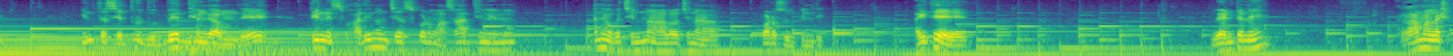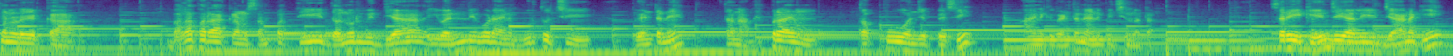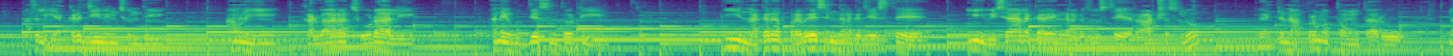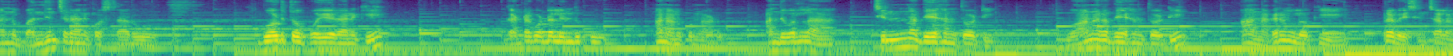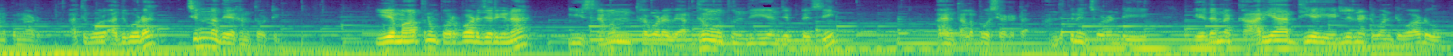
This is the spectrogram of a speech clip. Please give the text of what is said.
ఇంత శత్రు దుర్భేద్యంగా ఉందే? దీన్ని స్వాధీనం చేసుకోవడం అసాధ్యమేమో? అని ఒక చిన్న ఆలోచన పొడసూపింది. అయితే వెంటనే రామలక్ష్మణుల యొక్క బలపరాక్రమ సంపత్తి ధనుర్విద్య ఇవన్నీ కూడా ఆయన గుర్తొచ్చి వెంటనే తన అభిప్రాయం తప్పు అని చెప్పేసి ఆయనకి వెంటనే అనిపించిందట. సరే ఇక ఏం చేయాలి? జానకి అసలు ఎక్కడ జీవించుంది? ఆమెని కళ్ళారా చూడాలి అనే ఉద్దేశంతో ఈ నగర ప్రవేశం గనక చేస్తే ఈ విశాలకాయం గనక చూస్తే రాక్షసులు వెంటనే అప్రమత్తం అవుతారు నన్ను బంధించడానికి వస్తారు. గోటుతో పోయేదానికి గంటగొడ్డలు ఎందుకు అని అనుకున్నాడు. అందువల్ల చిన్న దేహంతో వానర దేహంతో ఆ నగరంలోకి ప్రవేశించాలనుకున్నాడు. అది కూడా అది కూడా చిన్న దేహంతో ఏమాత్రం పొరపాటు జరిగినా ఈ శ్రమంతా కూడా వ్యర్థమవుతుంది అని చెప్పేసి ఆయన తలపోసాడట అందుకనే చూడండి ఏదన్నా కార్యార్థి అయి వెళ్ళినటువంటి వాడు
